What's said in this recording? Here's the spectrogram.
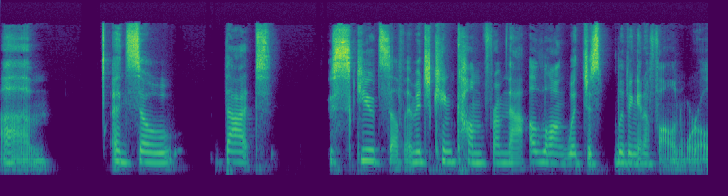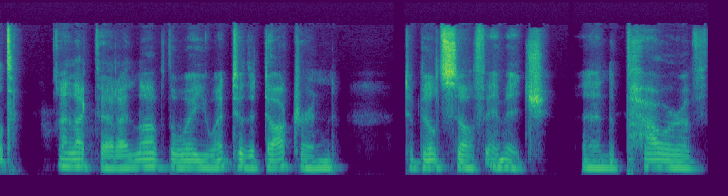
um, and so that skewed self image can come from that, along with just living in a fallen world. I like that. I love the way you went to the doctrine to build self image and the power of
